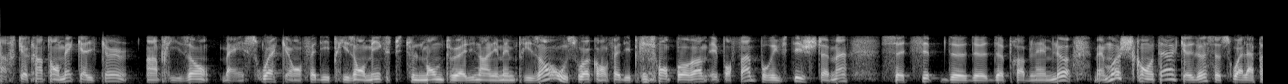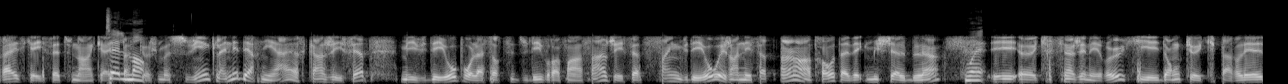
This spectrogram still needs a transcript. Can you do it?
Parce que quand on met quelqu'un en prison, ben soit qu'on fait des prisons mixtes puis tout le monde peut aller dans les mêmes prisons, ou soit qu'on fait des prisons pour hommes et pour femmes pour éviter justement ce type de, de, de problème-là. Mais moi, je suis content que là, ce soit la presse qui ait fait une enquête. Tellement. Parce que je me souviens que l'année dernière, quand j'ai fait mes vidéos pour la sortie du livre offensant, j'ai fait cinq vidéos et j'en ai fait un, entre autres, avec Michel Blanc Ouais. et euh, Christian Généreux, qui est donc euh, qui parlait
